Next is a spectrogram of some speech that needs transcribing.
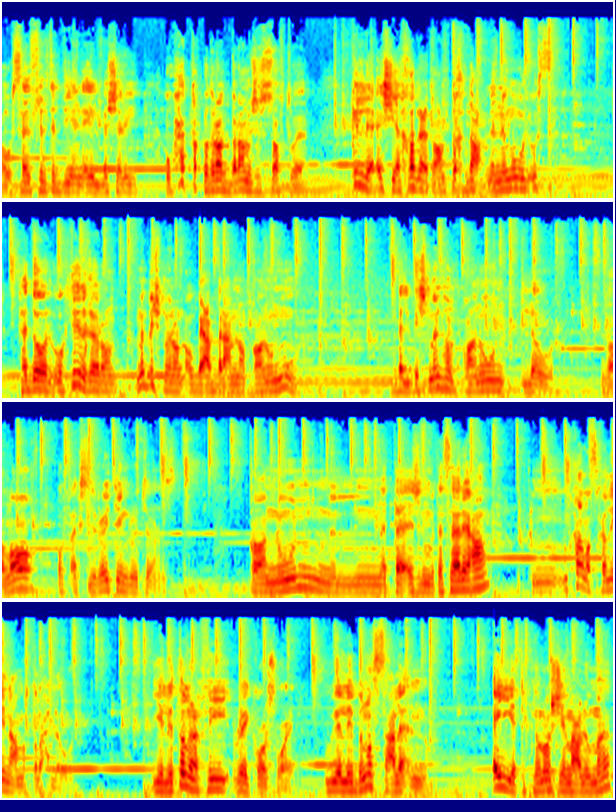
أو سلسلة ال DNA البشري أو حتى قدرات برامج ال software كلها أشياء خضعت وعم تخضع للنمو الاسي هدول وكثير غيرهم ما بيشملهم أو بيعبر عنهم قانون مور بل بيشملهم قانون LOAR The Law of Accelerating Returns. قانون النتائج المتسارعة؟ خلص خلينا على مصطلح LOAR. يلي طلع فيه ري كورزويل ويلي بنص على إنه أي تكنولوجيا معلومات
